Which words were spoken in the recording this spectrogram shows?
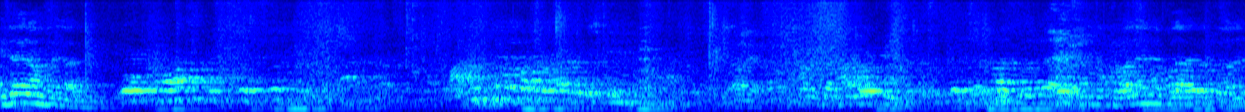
এটাই আমরা যাবে জল এনে জল এনে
